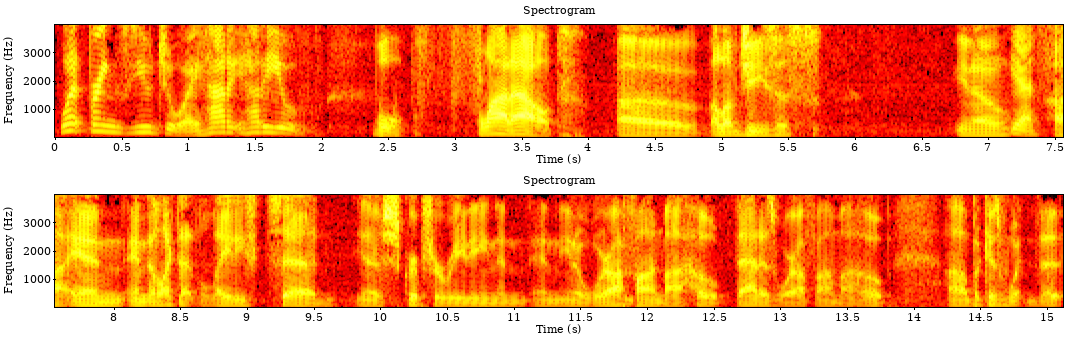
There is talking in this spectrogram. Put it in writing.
what brings you joy? How do how do you? well, flat out, uh, I love Jesus. You know, Yes. uh, and and like that lady said, you know, scripture reading and and you know where I find my hope. That is where I find my hope, uh, because when, the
